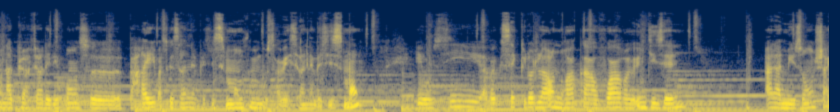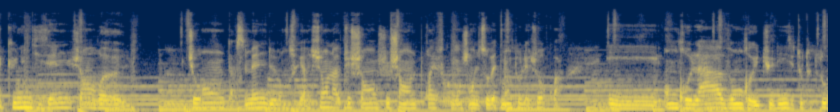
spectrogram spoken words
on a pu à faire des dépenses euh, pareilles parce que c'est un investissement, vous, vous savez, c'est un investissement. Et aussi, avec ces culottes-là, on n'aura qu'à avoir une dizaine à la maison, chacune une dizaine, genre euh, durant ta semaine de menstruation, là, tu changes, tu changes, bref, comment on change de sous-vêtements tous les jours, quoi et on relave, on réutilise et tout, tout, tout.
